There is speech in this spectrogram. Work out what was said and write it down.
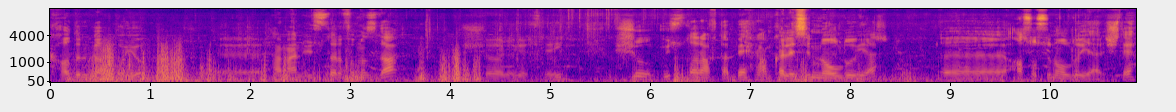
Kadırga boyu. Eee, hemen üst tarafımızda şöyle göstereyim. Şu üst tarafta Behram Kalesi'nin olduğu yer. Eee, Asos'un olduğu yer işte.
